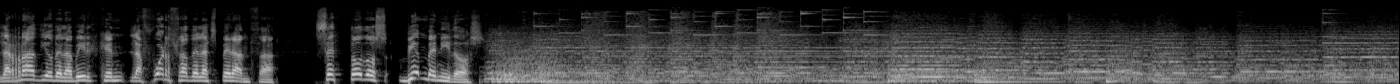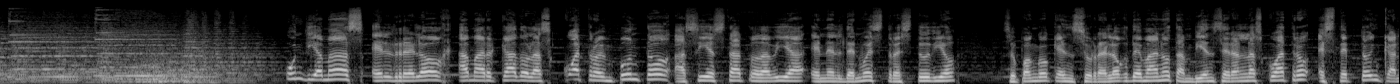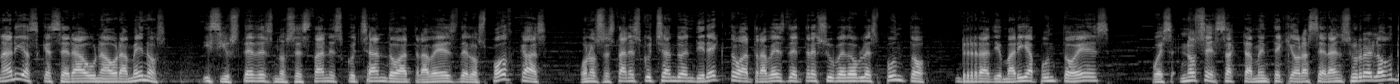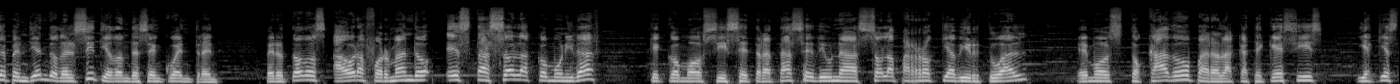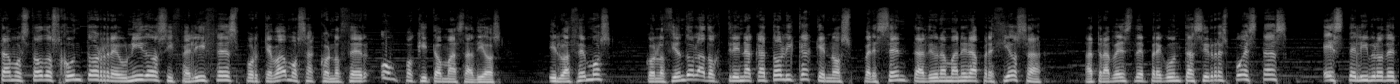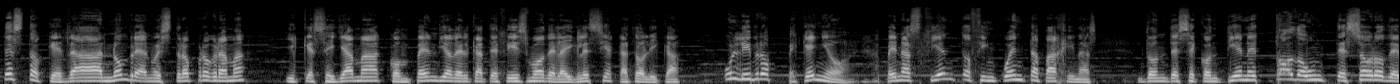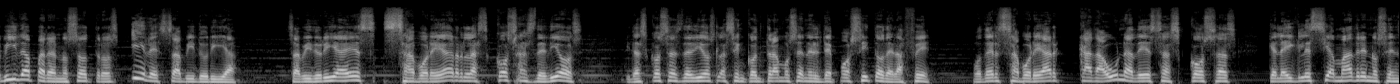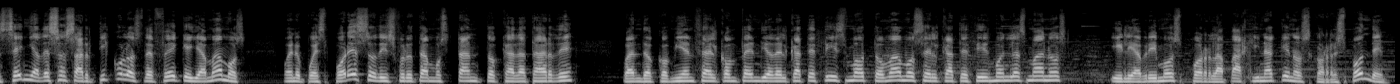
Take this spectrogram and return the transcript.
la radio de la Virgen, la fuerza de la esperanza. Sed todos bienvenidos. Un día más el reloj ha marcado las cuatro en punto, así está todavía en el de nuestro estudio. Supongo que en su reloj de mano también serán las cuatro, excepto en Canarias, que será una hora menos. Y si ustedes nos están escuchando a través de los podcasts o nos están escuchando en directo a través de www.radiomaria.es, pues no sé exactamente qué hora será en su reloj dependiendo del sitio donde se encuentren. Pero todos ahora formando esta sola comunidad que como si se tratase de una sola parroquia virtual, hemos tocado para la catequesis y aquí estamos todos juntos reunidos y felices porque vamos a conocer un poquito más a Dios. Y lo hacemos conociendo la doctrina católica que nos presenta de una manera preciosa a través de preguntas y respuestas este libro de texto que da nombre a nuestro programa y que se llama Compendio del Catecismo de la Iglesia Católica. Un libro pequeño, apenas 150 páginas, donde se contiene todo un tesoro de vida para nosotros y de sabiduría. Sabiduría es saborear las cosas de Dios, y las cosas de Dios las encontramos en el depósito de la fe, poder saborear cada una de esas cosas que la Iglesia Madre nos enseña, de esos artículos de fe que llamamos bueno, pues por eso disfrutamos tanto cada tarde. Cuando comienza el compendio del catecismo, tomamos el catecismo en las manos y le abrimos por la página que nos corresponde.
